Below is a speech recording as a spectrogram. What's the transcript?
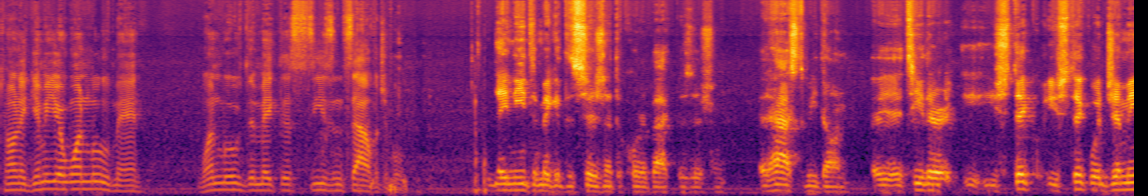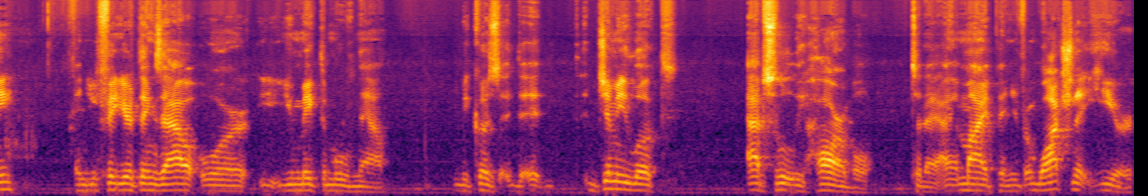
Tony, give me your one move, man. One move to make this season salvageable. they need to make a decision at the quarterback position. It has to be done. It's either you you stick you stick with Jimmy and you figure things out, or you make the move now, because it, it, Jimmy looked absolutely horrible today, in my opinion. From watching it here,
